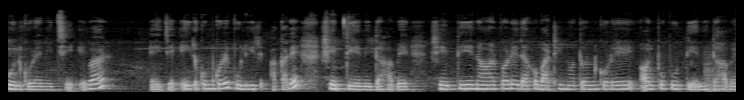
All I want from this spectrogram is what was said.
গোল করে নিচ্ছি। এবার এই যে এই রকম করে পুলির আকারে শেপ দিয়ে নিতে হবে। শেপ দিয়ে নেওয়ার পরে দেখো বাটির মতন করে অল্প পুর দিয়ে নিতে হবে।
